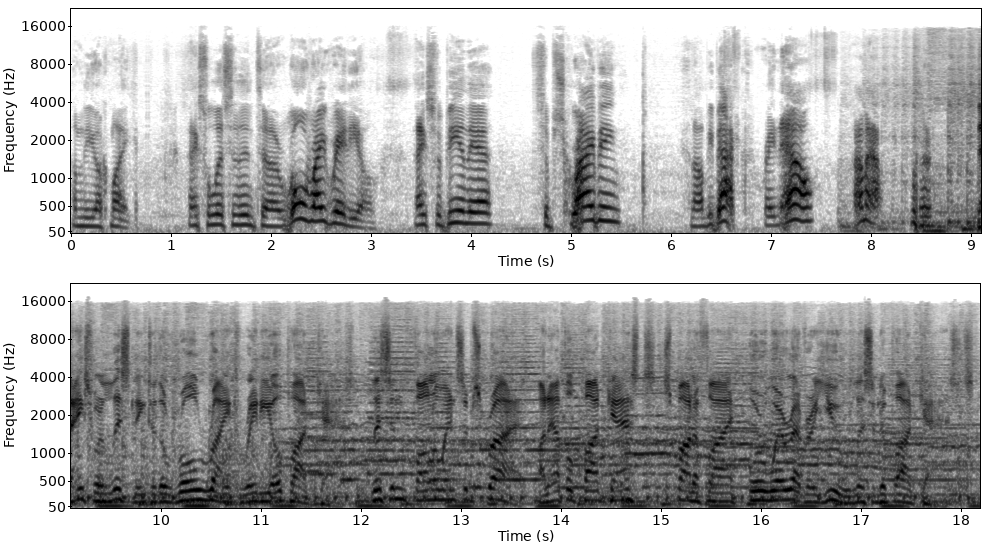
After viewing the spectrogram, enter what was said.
I'm New York Mike. Thanks for listening to Roll Right Radio. Thanks for being there, subscribing, and I'll be back. Right now, I'm out. Thanks for listening to the Roll Right Radio Podcast. Listen, follow, and subscribe on Apple Podcasts, Spotify, or wherever you listen to podcasts.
